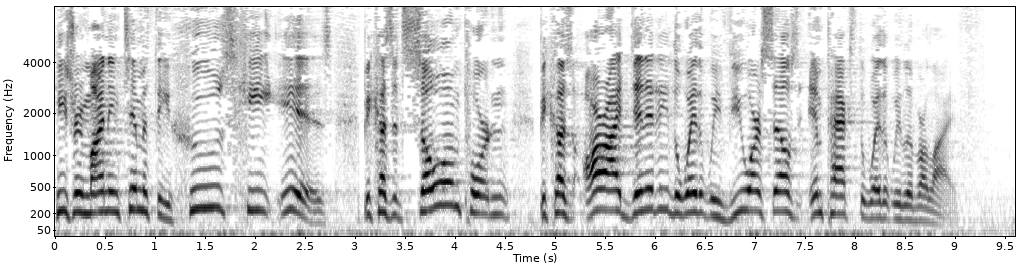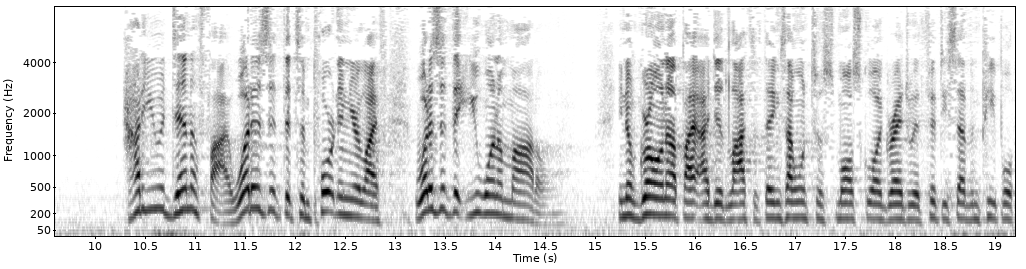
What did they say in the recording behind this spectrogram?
He's reminding Timothy whose he is because it's so important because our identity, the way that we view ourselves, impacts the way that we live our life. How do you identify? What is it that's important in your life? What is it that you want to model? You know, growing up, I, I, did lots of things. I went to a small school. I graduated 57 people,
